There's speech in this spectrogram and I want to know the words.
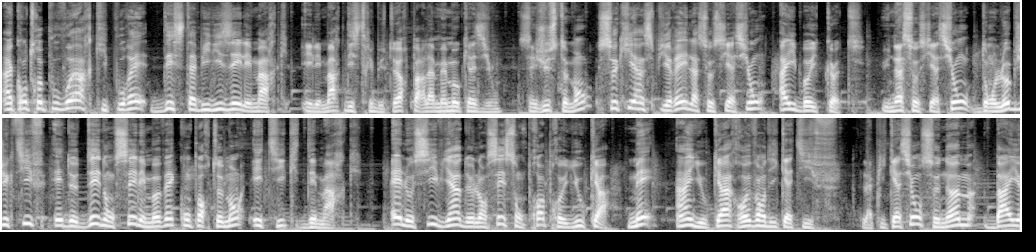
Un contre-pouvoir qui pourrait déstabiliser les marques et les marques distributeurs par la même occasion. C'est justement ce qui a inspiré l'association iBoycott, une association dont l'objectif est de dénoncer les mauvais comportements éthiques des marques elle aussi vient de lancer son propre Yuka, mais un Yuka revendicatif. L'application se nomme Buy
